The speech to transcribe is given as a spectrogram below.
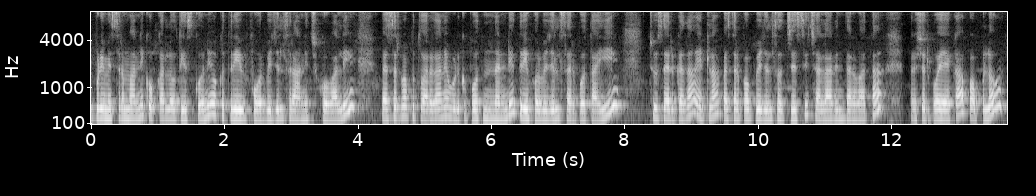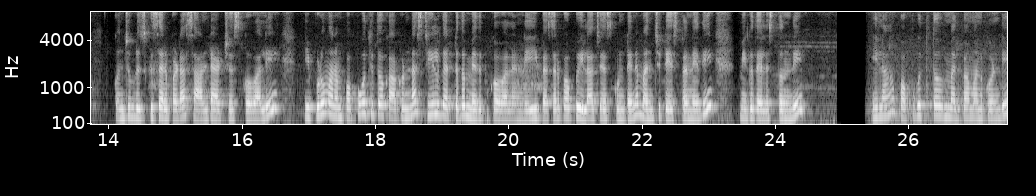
ఇప్పుడు ఈ మిశ్రమాన్ని కుక్కర్లో తీసుకొని ఒక త్రీ ఫోర్ విజిల్స్ రానిచ్చుకోవాలి. పెసరపప్పు త్వరగానే ఉడికిపోతుందండి. త్రీ ఫోర్ విజిల్స్ సరిపోతాయి. చూశారు కదా ఇట్లా పెసరపప్పు విజిల్స్ వచ్చేసి చల్లారిన తర్వాత ప్రెషర్ పోయాక పప్పులో కొంచెం రుచికి సరిపడా సాల్ట్ యాడ్ చేసుకోవాలి. ఇప్పుడు మనం పప్పు గుత్తితో కాకుండా స్టీల్ గరిటెతో మెదుపుకోవాలండి. ఈ పెసరపప్పు ఇలా చేసుకుంటేనే మంచి టేస్ట్ అనేది మీకు తెలుస్తుంది. ఇలా పప్పు గుత్తితో మెదిపామనుకోండి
